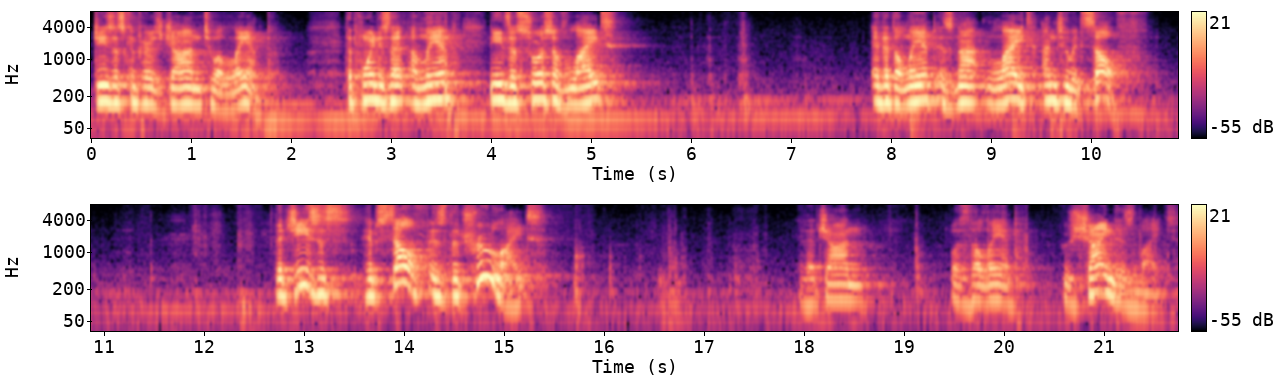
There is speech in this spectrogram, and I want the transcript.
Jesus compares John to a lamp. The point is that a lamp needs a source of light, and that the lamp is not light unto itself. That Jesus himself is the true light and that John was the lamp who shined his light.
